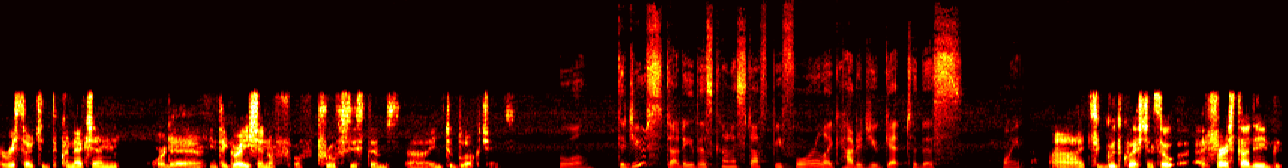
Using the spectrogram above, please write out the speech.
I research the connection or the integration of, of proof systems uh, into blockchains. Cool. Did you study this kind of stuff before? Like, how did you get to this point? Uh, it's a good question. So, I first studied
